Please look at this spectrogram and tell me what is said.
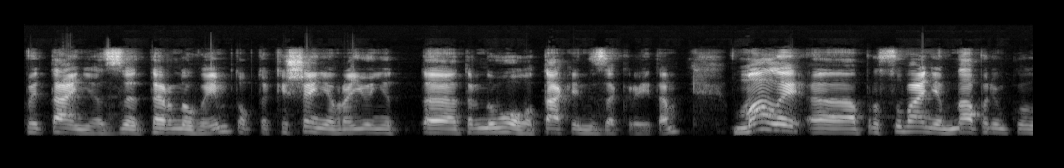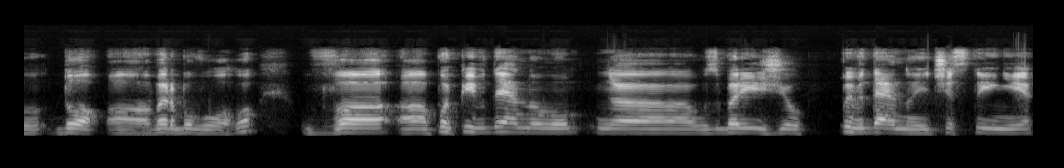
питання з Терновим, тобто кишеня в районі Тернового так і не закрита. Мали просування в напрямку до Вербового в е, по південному узбережжю південної частині е,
